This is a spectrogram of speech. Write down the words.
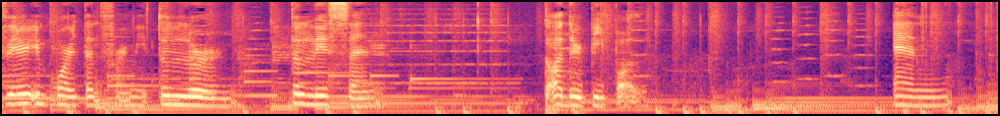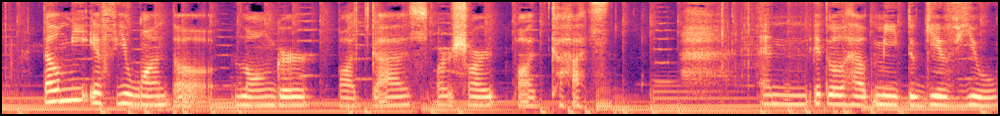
very important for me to learn, to listen to other people. And tell me if you want a longer podcast or short podcast. And it will help me to give you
